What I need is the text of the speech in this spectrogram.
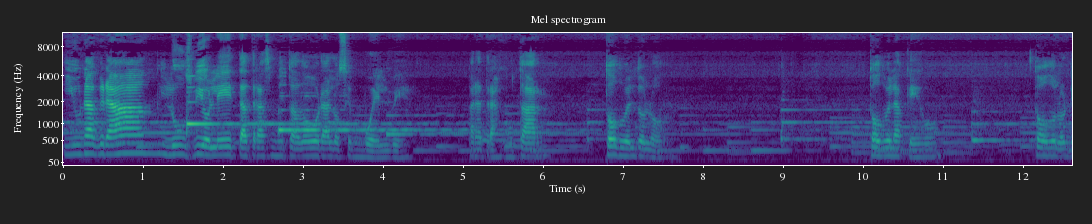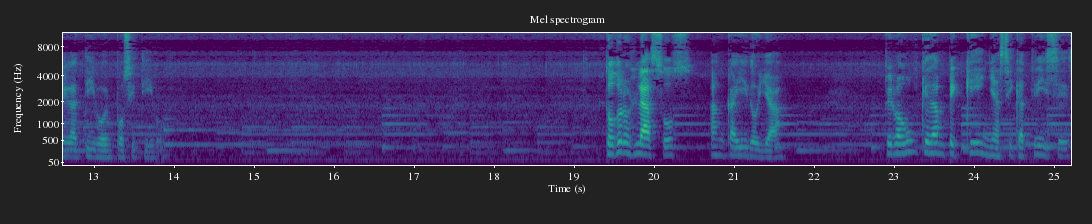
Y una gran luz violeta transmutadora los envuelve para transmutar todo el dolor, todo el apego, todo lo negativo en positivo. Todos los lazos han caído ya, pero aún quedan pequeñas cicatrices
